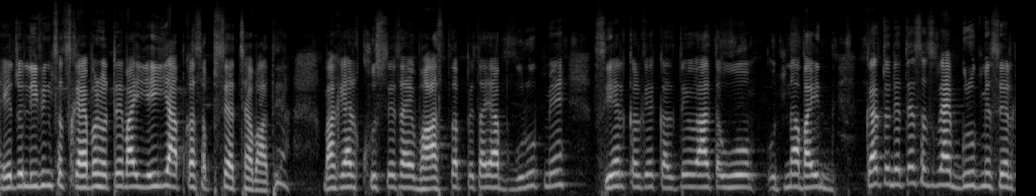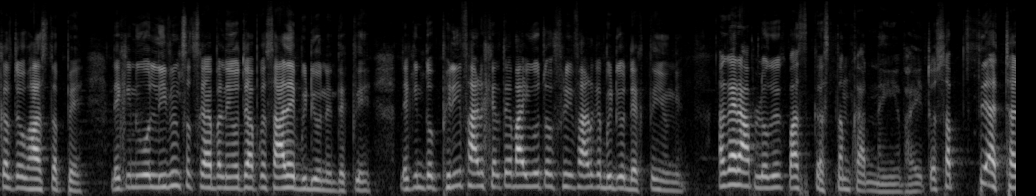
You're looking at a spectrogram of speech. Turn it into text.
ये जो लिविंग सब्सक्राइबर होते भाई, यही आपका सबसे अच्छा बात है बाकी यार खुद से चाहे व्हाट्सअप पे चाहे आप ग्रुप में शेयर करके करते हो यार तो वो उतना भाई, कर तो देते हैं सब्सक्राइब ग्रुप में शेयर करते हो व्हाट्सअप पे। लेकिन वो लिविंग सब्सक्राइबर नहीं होते, आपके सारे वीडियो नहीं देखते हैं। लेकिन तो फ्री फायर खेलते भाई, वो तो फ्री फायर के वीडियो देखते ही होंगे। अगर आप लोगों के पास कस्टम कार नहीं है भाई तो सबसे अच्छा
